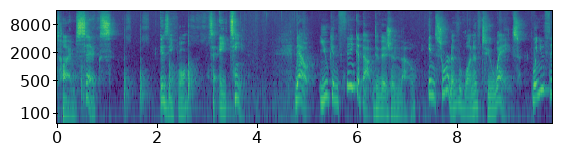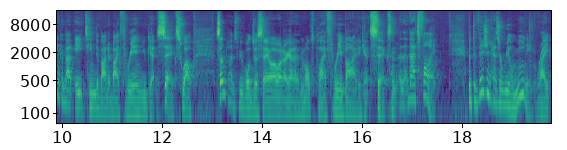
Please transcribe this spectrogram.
times 6 is equal to 18. Now, you can think about division, though, in sort of one of two ways. When you think about 18 divided by 3 and you get 6, well, sometimes people just say, oh, what, I gotta multiply 3 by to get 6, and that's fine. But division has a real meaning, right?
